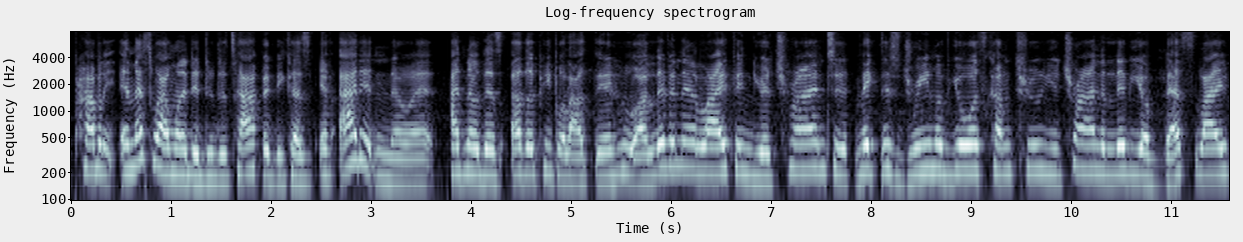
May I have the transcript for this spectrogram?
probably, and that's why I wanted to do the topic because if I didn't know it, I know there's other people out there who are living their life and you're trying to make this dream of yours come true. You're trying to live your best life.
